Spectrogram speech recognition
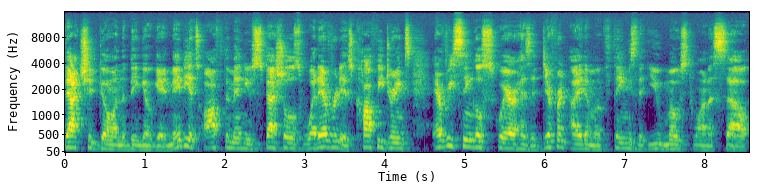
That should go on the bingo game. Maybe it's off the menu specials, whatever it is, coffee drinks. Every single square has a different item of things that you most want to sell.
